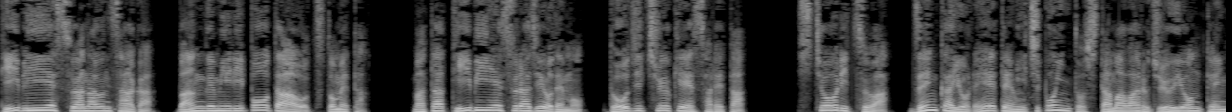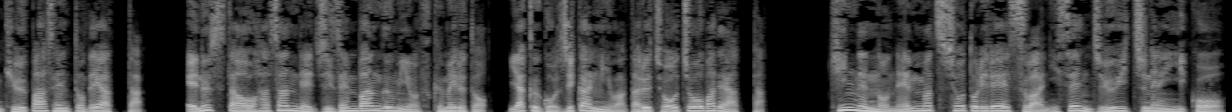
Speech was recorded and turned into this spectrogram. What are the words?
TBS アナウンサーが番組リポーターを務めた。また TBS ラジオでも同時中継された。視聴率は前回を0.1ポイント下回る14.9%であった。N スタを挟んで事前番組を含めると、約5時間にわたる超長場であった。近年の年末ショートリレースは2011年以降、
